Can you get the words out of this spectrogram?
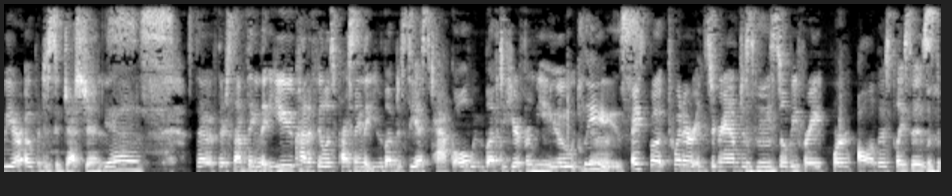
We are open to suggestions. Mm-hmm. yes So if there's something that you kind of feel is pressing that you would love to see us tackle, we would love to hear from you. Please. Facebook, Twitter, Instagram, just be still be free. We're all of those places.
